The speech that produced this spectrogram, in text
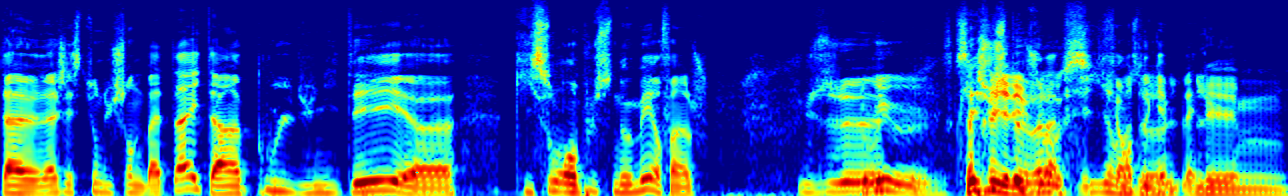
as la gestion du champ de bataille, tu as un pool d'unités euh, qui sont en plus nommées. Enfin, je. je- oui, oui, c'est après, il y a les jeux les aussi, différences en de mode, gameplay. les, hum,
